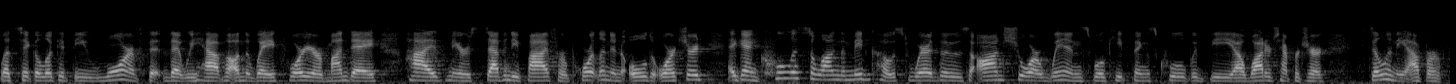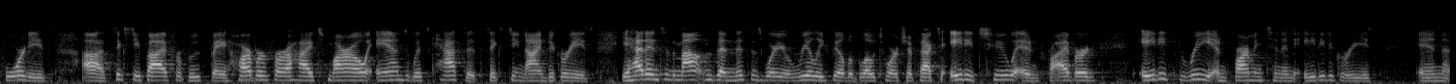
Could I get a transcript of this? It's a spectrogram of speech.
Let's take a look at the warmth that, that we have on the way for your Monday. Highs near 75 for Portland and Old Orchard. Again, coolest along the mid-coast where those onshore winds will keep things cool with the uh, water temperature still in the upper 40s. Uh, 65 for Boothbay Harbor for a high tomorrow and Wiscasset 69 degrees. You head into the mountains and this is where you really feel the blowtorch effect. 82 in Fryeburg, 83 in Farmington and 80 degrees in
